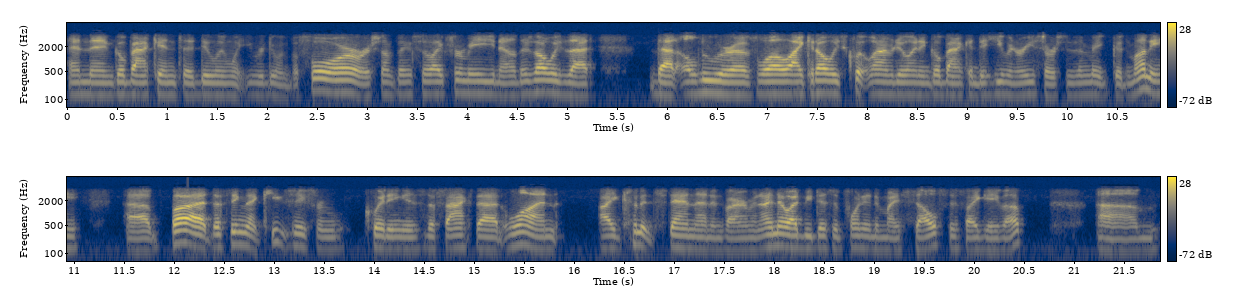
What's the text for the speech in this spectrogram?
and then go back into doing what you were doing before or something. So like for me, you know, there's always that that allure of well, I could always quit what I'm doing and go back into human resources and make good money uh, but the thing that keeps me from quitting is the fact that one, I couldn't stand that environment. I know I'd be disappointed in myself if I gave up. Um,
